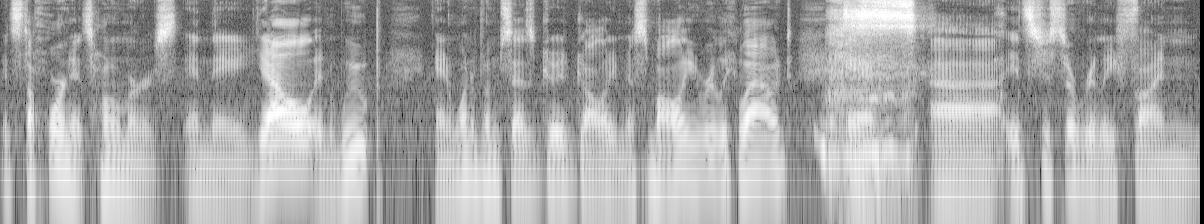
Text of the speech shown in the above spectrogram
it's the Hornets homers and they yell and whoop. And one of them says, "Good golly, Miss Molly," really loud, and uh, it's just a really fun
